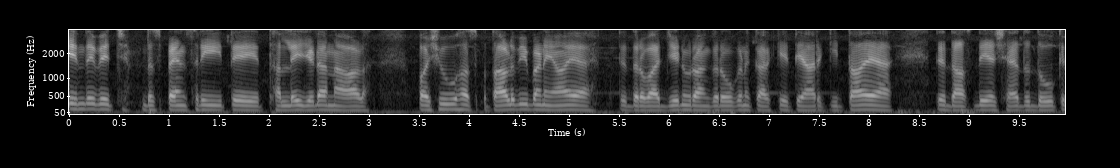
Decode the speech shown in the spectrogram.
ਇਹਦੇ ਵਿੱਚ ਡਿਸਪੈਂਸਰੀ ਤੇ ਥੱਲੇ ਜਿਹੜਾ ਨਾਲ ਪਸ਼ੂ ਹਸਪਤਾਲ ਵੀ ਬਣਿਆ ਹੋਇਆ ਹੈ ਤੇ ਦਰਵਾਜ਼ੇ ਨੂੰ ਰੰਗ ਰੋਗਨ ਕਰਕੇ ਤਿਆਰ ਕੀਤਾ ਹੋਇਆ ਹੈ ਤੇ ਦੱਸਦੇ ਆ ਸ਼ਾਇਦ ਦੋ ਕਿ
